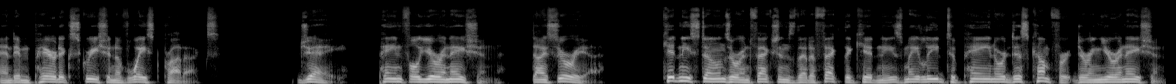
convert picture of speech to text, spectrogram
and impaired excretion of waste products. J. Painful urination, dysuria. Kidney stones or infections that affect the kidneys may lead to pain or discomfort during urination.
